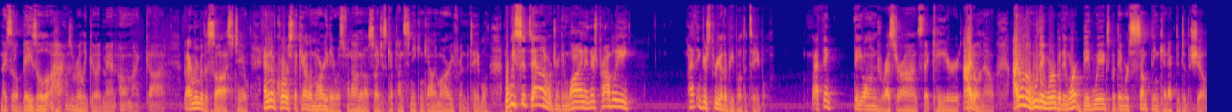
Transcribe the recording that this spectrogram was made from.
Nice little basil. Oh, it was really good, man. Oh my god. But I remember the sauce too. And then of course the calamari there was phenomenal, so I just kept on sneaking calamari from the table. But we sit down and we're drinking wine and there's probably I think there's three other people at the table. I think they owned restaurants that catered. I don't know. I don't know who they were, but they weren't bigwigs, but they were something connected to the show.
